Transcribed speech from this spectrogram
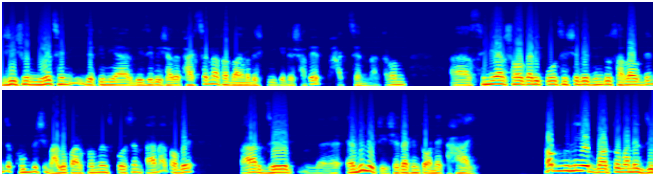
ডিসিশন নিয়েছেন যে তিনি আর বিজেপির সাথে থাকছেন না অর্থাৎ বাংলাদেশ ক্রিকেটের সাথে থাকছেন না। কারণ সিনিয়র সহকারী কোচ হিসেবে কিন্তু সালাউদ্দিন যে খুব বেশি ভালো পারফরমেন্স করেছেন তা না, তবে তার যে অ্যাবিলিটি সেটা কিন্তু অনেক হাই সব মিলিয়ে বর্তমানে যে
